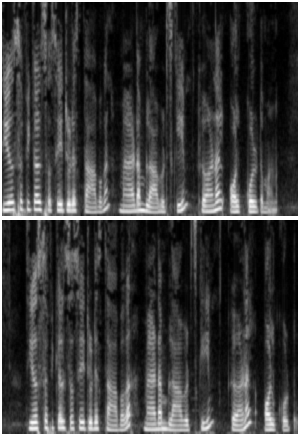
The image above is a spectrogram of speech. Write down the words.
തിയോസഫിക്കൽ സൊസൈറ്റിയുടെ സ്ഥാപകൻ മാഡം ബ്ലാവിഡ്സ്കിയും കേണൽ ഓൾക്കോൾട്ടുമാണ് തിയോസഫിക്കൽ സൊസൈറ്റിയുടെ സ്ഥാപകർ മാഡം ബ്ലാവിഡ്സ്കിയും കേണൽ ഓൾക്കോട്ടും.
